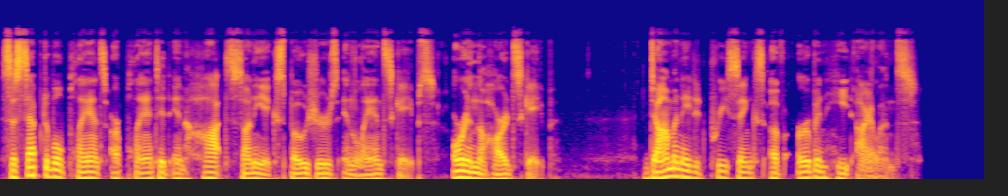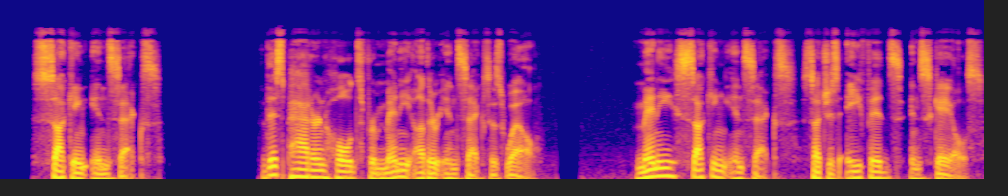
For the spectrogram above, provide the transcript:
Susceptible plants are planted in hot, sunny exposures in landscapes or in the hardscape dominated precincts of urban heat islands. Sucking insects. This pattern holds for many other insects as well. Many sucking insects, such as aphids and scales,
